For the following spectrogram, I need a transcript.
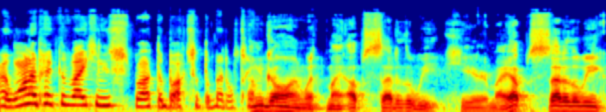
I want to pick the Vikings, but the Bucks are the better team. I'm going with my upset of the week here. My upset of the week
